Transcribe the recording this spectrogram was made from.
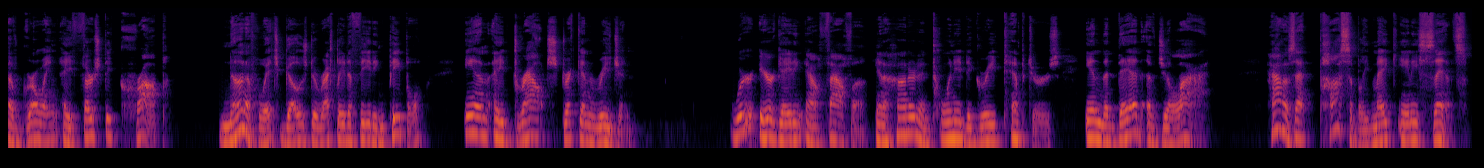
of growing a thirsty crop, none of which goes directly to feeding people in a drought stricken region. We're irrigating alfalfa in 120 degree temperatures in the dead of July. How does that possibly make any sense?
